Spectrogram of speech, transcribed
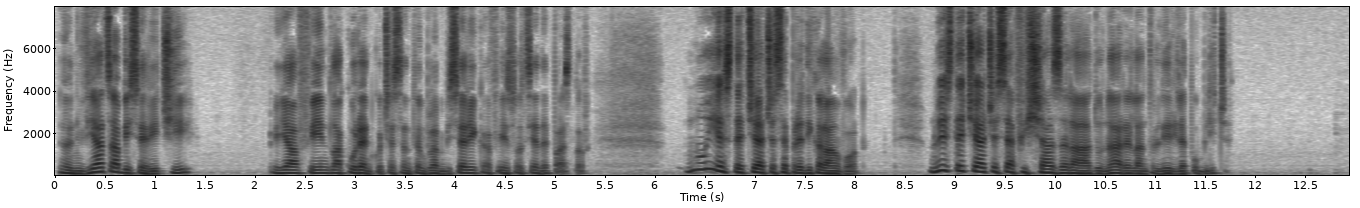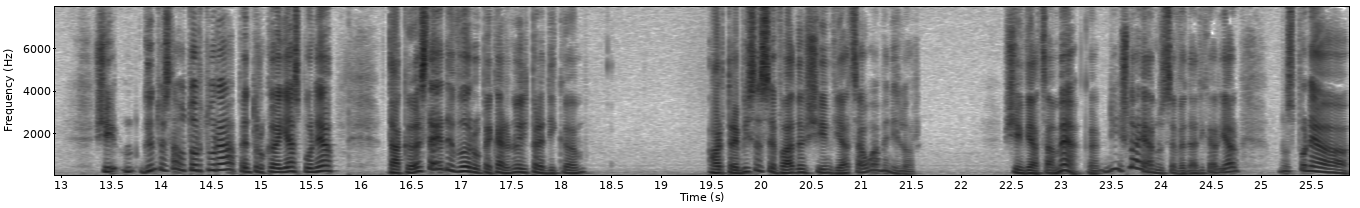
în viața bisericii, ea fiind la curent cu ce se întâmplă în biserică, fiind soție de pastor, nu este ceea ce se predică la învon. Nu este ceea ce se afișează la adunare, la întâlnirile publice. Și gândul ăsta o tortura, pentru că ea spunea, dacă ăsta e adevărul pe care noi îl predicăm, ar trebui să se vadă și în viața oamenilor. Și în viața mea, că nici la ea nu se vede. Adică ea nu spunea,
